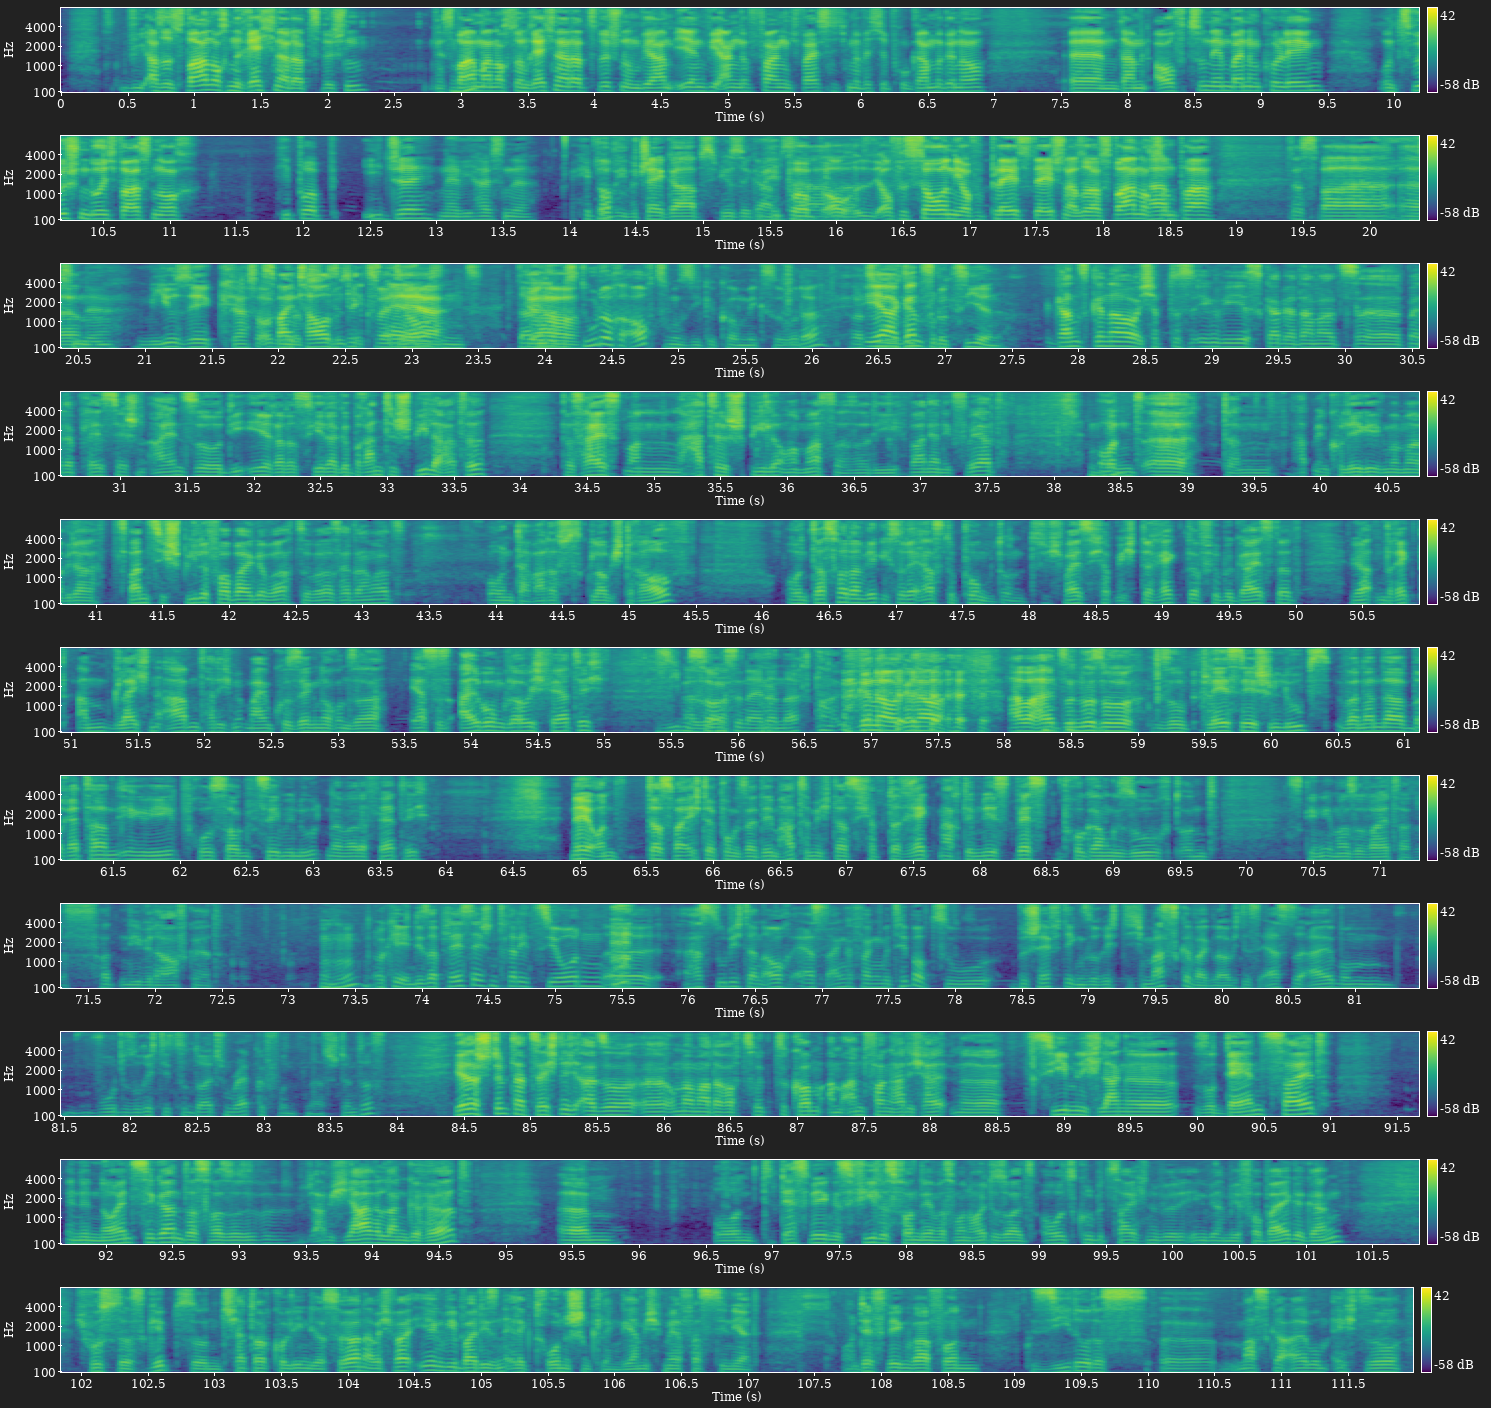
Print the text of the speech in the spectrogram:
Also es war noch ein Rechner dazwischen. Es war immer noch so ein Rechner dazwischen und wir haben irgendwie angefangen, ich weiß nicht mehr welche Programme genau, ähm, damit aufzunehmen bei einem Kollegen. Und zwischendurch war es noch Hip-Hop EJ, ne, wie heißt denn der? Hip-Hop, EBJ gab's, Music gab's. Hip-Hop ja, auf, auf der Sony, auf der Playstation, also das waren noch so ein paar. Das war ähm, Music Das auch 2000 Musik XL. 2000. Da Genau. bist du doch auch zur Musik gekommen, Mixo, oder? oder Ja, Musik ganz- produzieren. Ganz genau. Ich habe das irgendwie, es gab ja damals äh, bei der PlayStation 1 so die Ära, dass jeder gebrannte Spiele hatte. Das heißt, man hatte Spiele en masse, also die waren ja nichts wert. Und äh, dann hat mir ein Kollege irgendwann mal wieder 20 Spiele vorbeigebracht, so war das ja damals. Und da war das, glaube ich, drauf. Und das war dann wirklich so der erste Punkt. Und ich weiß, ich habe mich direkt dafür begeistert. Wir hatten direkt am gleichen Abend, hatte ich mit meinem Cousin noch unser erstes Album, glaube ich, fertig. Sieben Also- Songs in einer Nacht. Genau, genau. Aber halt so nur so, so Playstation Loops übereinander brettern, irgendwie pro Song zehn Minuten, dann war der fertig. Nee, und das war echt der Punkt. Seitdem hatte mich das. Ich habe direkt nach dem nächstbesten Programm gesucht und es ging immer so weiter. Das hat nie wieder aufgehört. Mhm. Okay, in dieser PlayStation-Tradition äh, hast du dich dann auch erst angefangen mit Hip-Hop zu beschäftigen, so richtig. Maske war, glaube ich, das erste Album, wo du so richtig zum deutschen Rap gefunden hast. Stimmt das? Ja, das stimmt tatsächlich. Also, äh, um nochmal darauf zurückzukommen, am Anfang hatte ich halt eine ziemlich lange so Dance-Zeit in den 90ern. Das war so, habe ich jahrelang gehört. Ähm, und deswegen ist vieles von dem, was man heute so als Oldschool bezeichnen würde, irgendwie an mir vorbeigegangen. Ich wusste, das gibt's und ich hatte auch Kollegen, die das hören, aber ich war irgendwie bei diesen elektronischen Klängen, die haben mich mehr fasziniert. Und deswegen war von Sido das äh, Maske-Album echt so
